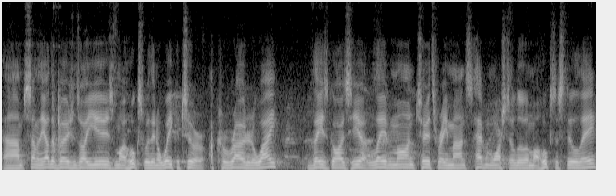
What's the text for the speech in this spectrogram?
Um, some of the other versions I use, my hooks within a week or two are, are corroded away. These guys here, leave them on two, three months, haven't washed the lure, my hooks are still there,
